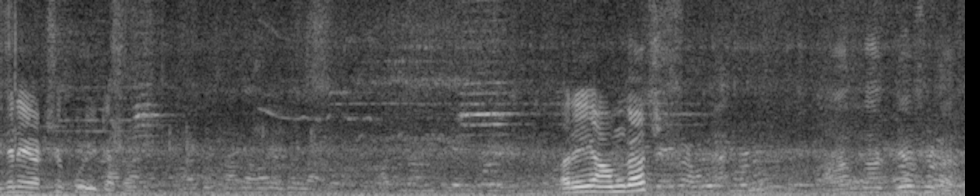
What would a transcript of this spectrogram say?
এখানে একশো কুড়ি টাকা। আর এই আম গাছ? আম গাছ দেড়শো টাকা।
